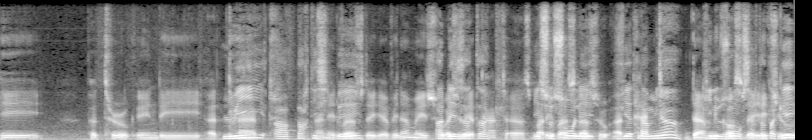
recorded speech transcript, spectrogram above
He Lui a participé à des attaques. et ce sont les Vietnamiens qui nous ont certes attaqués,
